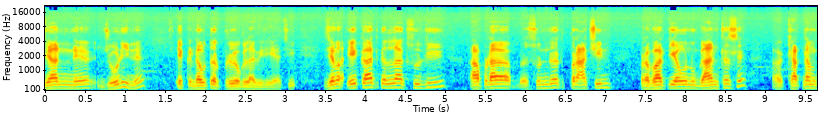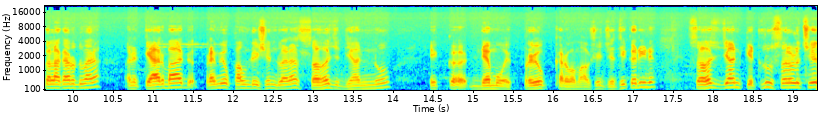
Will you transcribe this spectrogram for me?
ધ્યાનને જોડીને એક નવતર પ્રયોગ લાવી રહ્યા છીએ. જેમાં એકાદ કલાક સુધી આપણા સુંદર, પ્રાચીન પ્રભાતિયાઓનું ગાન થશે ખ્યાતનામ કલાકારો દ્વારા અને ત્યારબાદ પ્રેમયોગ ફાઉન્ડેશન દ્વારા સહજ ધ્યાનનો એક ડેમો, એક પ્રયોગ કરવામાં આવશે. જેથી કરીને સહજ જ્ઞાન કેટલું સરળ છે,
